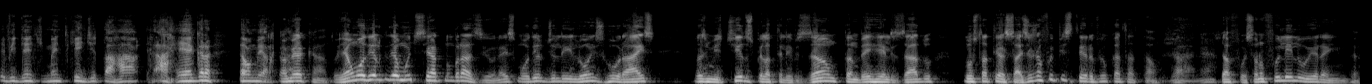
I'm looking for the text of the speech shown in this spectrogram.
evidentemente, quem dita a, regra é o mercado. É o mercado. E é um modelo que deu muito certo no Brasil, né? Esse modelo de leilões rurais transmitidos pela televisão, também realizado nos taterçais. Eu já fui pisteiro, viu, Catatal? Já, né? Já fui, só não fui leiloeiro ainda.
